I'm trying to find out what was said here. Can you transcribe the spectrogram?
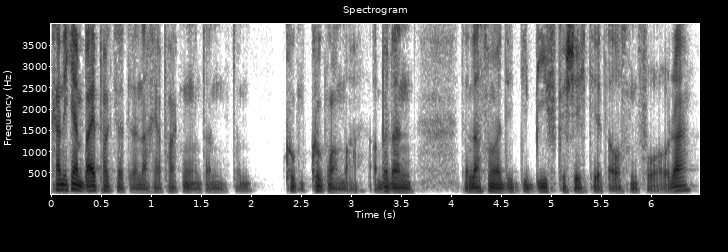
kann ich einen Beipackzettel nachher packen und dann, dann gucken, gucken wir mal. Aber dann, dann lassen wir mal die, die Beef-Geschichte jetzt außen vor, oder?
